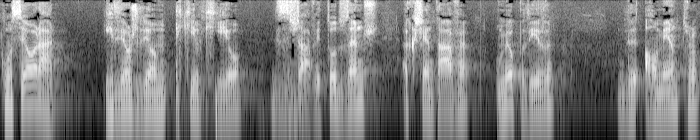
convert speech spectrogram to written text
Comecei a orar e Deus deu-me aquilo que eu desejava. E todos os anos acrescentava o meu pedido de aumento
